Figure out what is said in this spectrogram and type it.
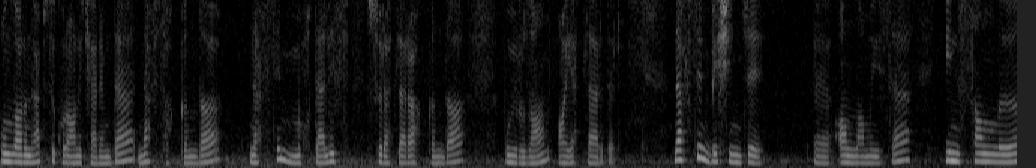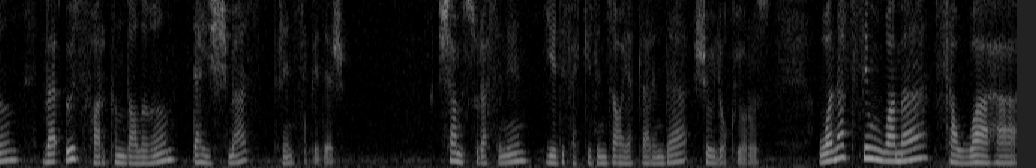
Bunların hepsi Kur'an-ı Kerim'de nefs hakkında, nefsin muhtelif suretleri hakkında buyurulan ayetlerdir. Nefsin beşinci e, anlamı ise insanlığın ve öz farkındalığın değişmez prinsipidir. Şems suresinin 7-8. ayetlerinde şöyle okuyoruz. وَنَفْسٍ وَمَا سَوَّاهَا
